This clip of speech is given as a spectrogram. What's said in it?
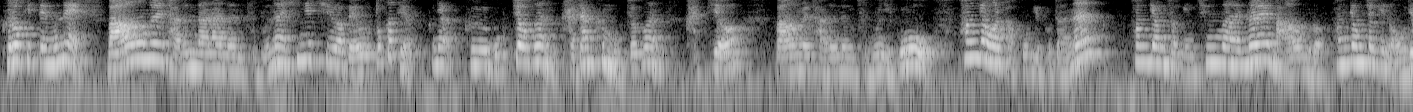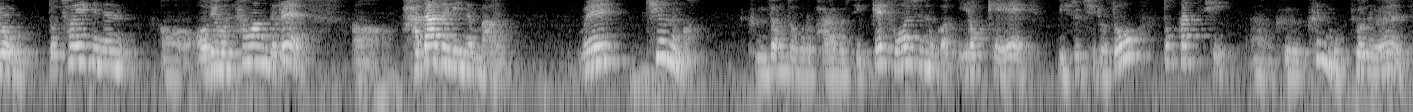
그렇기 때문에 마음을 다룬다라는 부분은 심리치료와 매우 똑같아요. 그냥 그 목적은, 가장 큰 목적은 같죠. 마음을 다루는 부분이고 환경을 바꾸기보다는 환경적인 측면을 마음으로 환경적인 어려움 또 처해지는 어, 어려운 상황들을 어, 받아들이는 마음을 키우는 것 긍정적으로 바라볼 수 있게 도와주는 것 이렇게 미술 치료도 똑같이 어, 그큰 목표를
